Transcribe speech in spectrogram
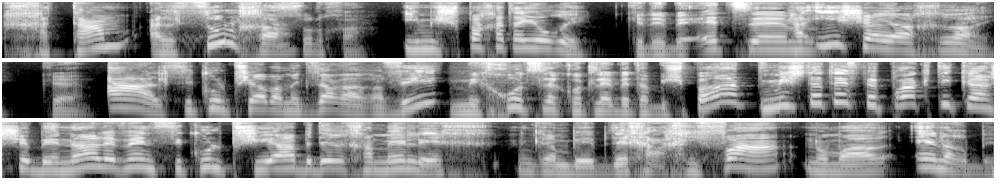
חתם על סולחה, סולחה. עם משפחת היורה. כדי בעצם... האיש שהיה אחראי כן. על סיכול פשיעה במגזר הערבי, מחוץ לכותלי בית המשפט, משתתף בפרקטיקה שבינה לבין סיכול פשיעה בדרך המלך, גם בדרך האכיפה, נאמר, אין הרבה.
